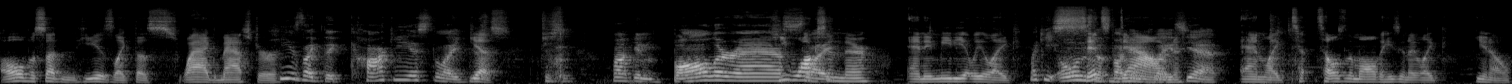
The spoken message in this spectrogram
all of a sudden he is like the swag master. He is like the cockiest, like just, yes, just fucking baller ass. he walks like, in there and immediately like like he owns sits the fucking down place. Yeah, and like t- tells them all that he's gonna like you know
